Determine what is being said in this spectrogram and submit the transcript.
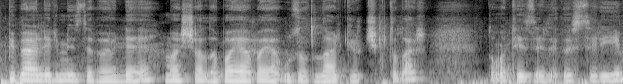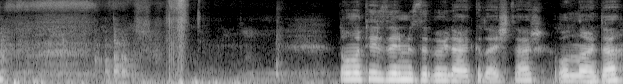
Biberlerimiz de böyle maşallah baya baya uzadılar, gür çıktılar. Domatesleri de göstereyim. Domateslerimiz de böyle arkadaşlar. Onlar da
